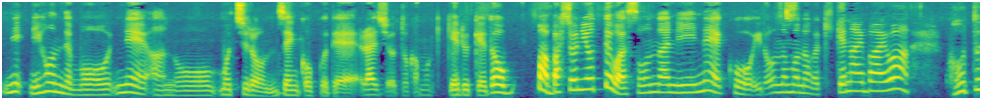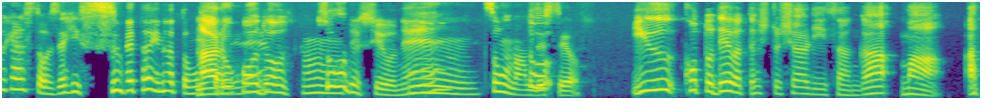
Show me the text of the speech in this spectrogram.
に日本でもねあのもちろん全国でラジオとかも聞けるけど、まあ、場所によってはそんなにねこういろんなものが聞けない場合はポッドキャストをぜひ進めたいなと思ったなね。るほど。うんそうですよね。うん、そうなんですよ。いうことで私とシャーリーさんが、まあ、アッ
